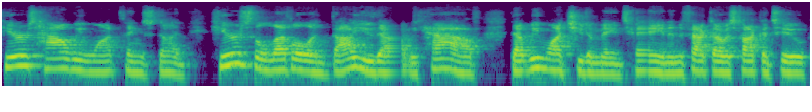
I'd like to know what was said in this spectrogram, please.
Here's how we want things done. Here's the level and value that we have that we want you to maintain. And in fact, I was talking to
